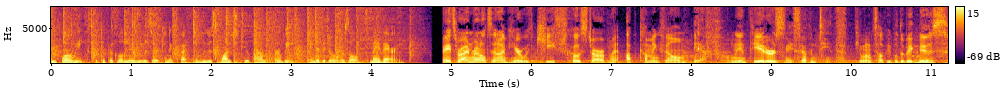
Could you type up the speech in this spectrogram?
In four weeks, the typical Noom user can expect to lose one to two pounds per week. Individual results may vary. Hey, it's Ryan Reynolds, and I'm here with Keith, co star of my upcoming film, If, only in theaters, May 17th. Do you want to tell people the big news?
